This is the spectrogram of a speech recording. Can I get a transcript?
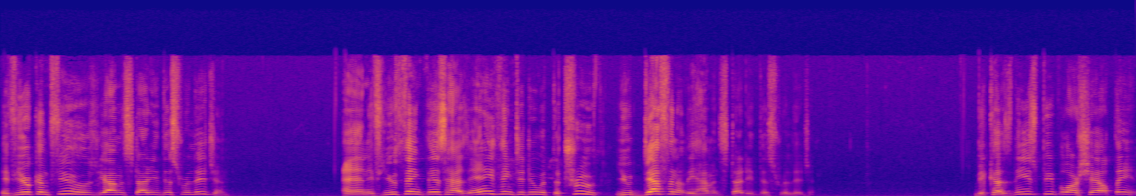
If you're confused, you haven't studied this religion. And if you think this has anything to do with the truth, you definitely haven't studied this religion. Because these people are shayateen.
